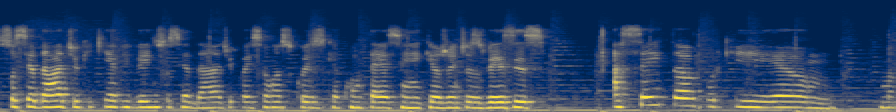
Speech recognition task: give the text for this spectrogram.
sociedade, o que, que é viver em sociedade, quais são as coisas que acontecem e que a gente às vezes aceita porque é uma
